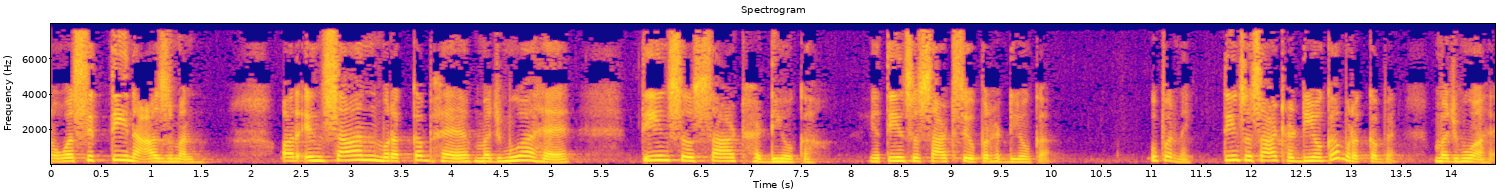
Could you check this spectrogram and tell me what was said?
و ستین آزمن اور انسان مرکب ہے، مجموعہ ہے تین سو ساٹھ ہڈیوں کا، یا تین سو ساٹھ سے اوپر ہڈیوں کا۔ اوپر نہیں، تین سو ساٹھ ہڈیوں کا مرکب ہے، مجموعہ ہے۔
